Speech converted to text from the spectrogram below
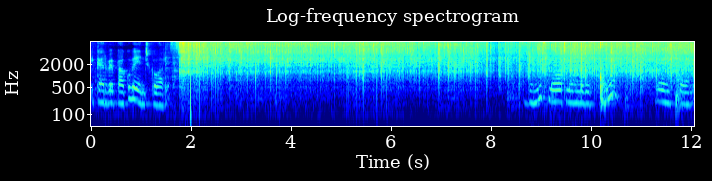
ఈ కరివేపాకు వేయించుకోవాలి. దీన్ని స్లో ఫ్లేమ్లో పెట్టుకొని వేయించుకోవాలి.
